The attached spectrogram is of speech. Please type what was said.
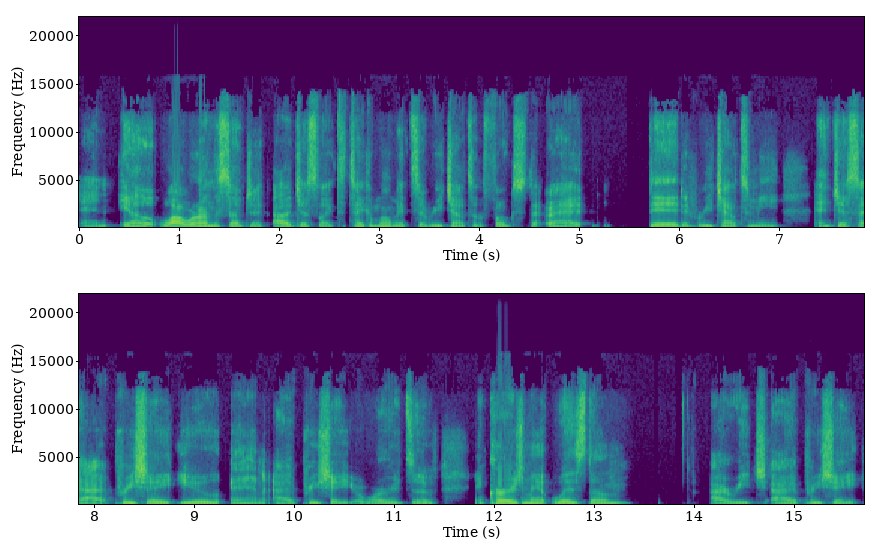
And you know, while we're on the subject, I would just like to take a moment to reach out to the folks that uh, did reach out to me and just say, I appreciate you and I appreciate your words of encouragement, wisdom. I reach, I appreciate,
